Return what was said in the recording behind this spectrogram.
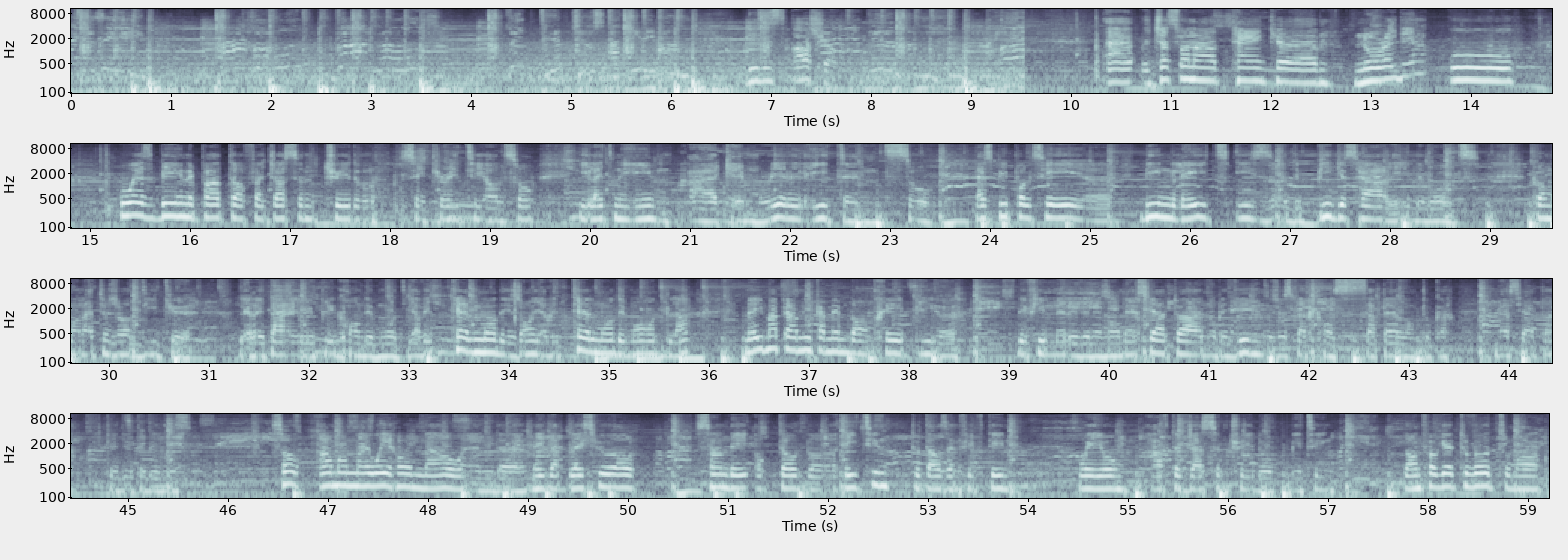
This is Usher. I just wanna thank um, Nureddin who has been a part of Justin Trudeau security also. He let me in. I came really late and so as people say uh, being late is uh, the biggest rally in the world. Comme on a toujours dit que le retard est le plus grand des mondes. Il y avait tellement de gens, il y avait tellement de monde là. Mais il m'a permis quand même d'entrer et euh, de filmer l'événement. Merci à toi Noureddin, j'espère qu'on s'appelle en tout cas. Merci à toi, So I'm on my way home now and uh, may God bless you all. Sunday, October 18, 2015. Way home after Justin Trudeau meeting. Don't forget to vote tomorrow.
